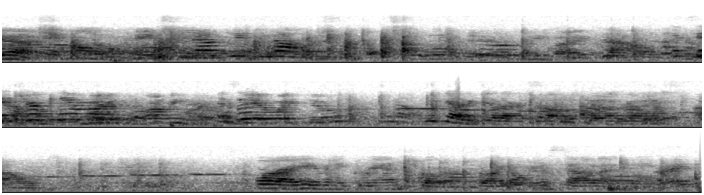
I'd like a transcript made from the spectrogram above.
down. It's your camera. Is it? We gotta get ourselves one. Before I have any grandchildren, so I don't miss out on any.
